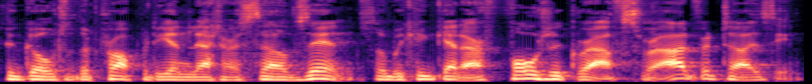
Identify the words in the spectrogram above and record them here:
to go to the property and let ourselves in so we could get our photographs for advertising.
